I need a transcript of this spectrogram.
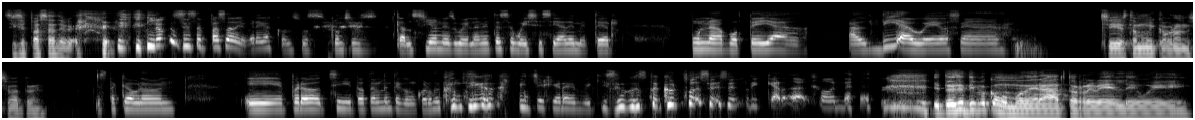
sí se pasa de verga. luego sí se pasa de verga con sus, con sus canciones, güey. La neta ese güey sí se ha de meter una botella al día, güey. O sea. Sí, está muy cabrón ese vato, güey. Está cabrón. Eh, pero sí, totalmente concuerdo contigo. Pinche Jera MX, su gusto culposo es el Ricardo Arjona. Y todo ese tipo como moderato, rebelde, güey.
